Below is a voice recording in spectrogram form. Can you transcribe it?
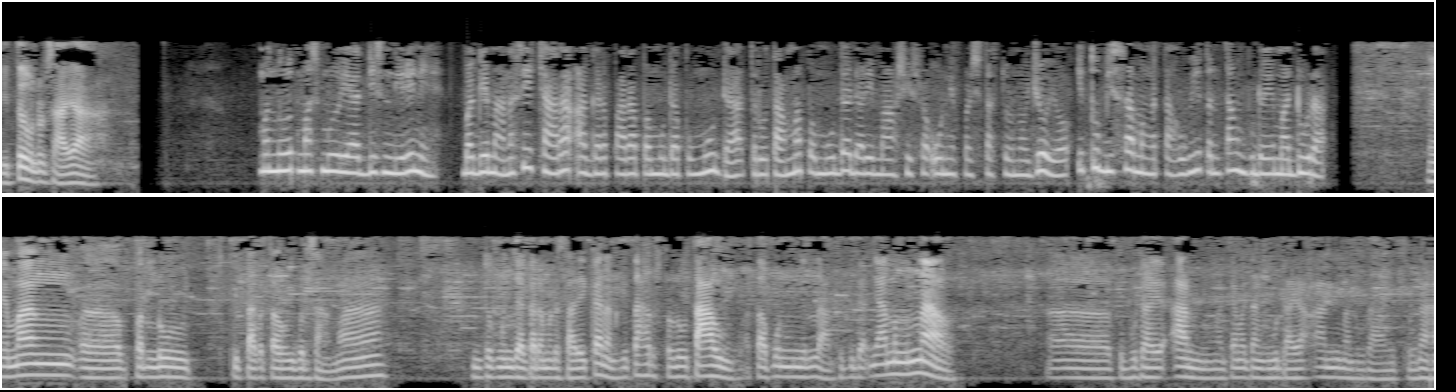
Itu menurut saya. Menurut Mas Mulyadi sendiri nih, bagaimana sih cara agar para pemuda-pemuda, terutama pemuda dari mahasiswa Universitas Trunojoyo, itu bisa mengetahui tentang budaya Madura? Memang e, perlu kita ketahui bersama untuk menjaga dan melestarikan dan kita harus perlu tahu ataupun menyelam setidaknya mengenal e, kebudayaan macam-macam kebudayaan di Madura itu. Nah,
